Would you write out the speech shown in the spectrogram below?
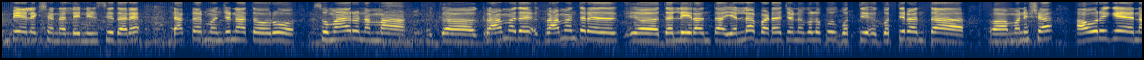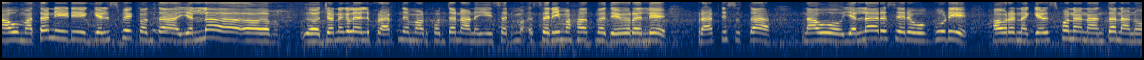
ಎಂ ಪಿ ಎಲೆಕ್ಷನಲ್ಲಿ ನಿಲ್ಲಿಸಿದ್ದಾರೆ. ಡಾಕ್ಟರ್ ಮಂಜುನಾಥ್ ಅವರು ಸುಮಾರು ನಮ್ಮ ಗ್ರಾಮದ, ಗ್ರಾಮಾಂತರದಲ್ಲಿ ಇರೋಂಥ ಎಲ್ಲ ಬಡ ಜನಗಳಿಗೂ ಗೊತ್ತಿ, ಗೊತ್ತಿರೋಂಥ ಮನುಷ್ಯ. ಅವರಿಗೆ ನಾವು ಮತ ನೀಡಿ ಗೆಲ್ಲಿಸ್ಬೇಕಂತ ಎಲ್ಲ ಜನಗಳಲ್ಲಿ ಪ್ರಾರ್ಥನೆ ಮಾಡ್ಕೊತ ನಾನು ಈ ಸರಿ ಸರಿ ಮಹಾತ್ಮ ದೇವರಲ್ಲಿ ಪ್ರಾರ್ಥಿಸುತ್ತಾ ನಾವು ಎಲ್ಲರೂ ಸೇರಿ ಒಗ್ಗೂಡಿ ಅವರನ್ನು ಗೆಲ್ಸ್ಕೊಳೋಣ ಅಂತ ನಾನು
